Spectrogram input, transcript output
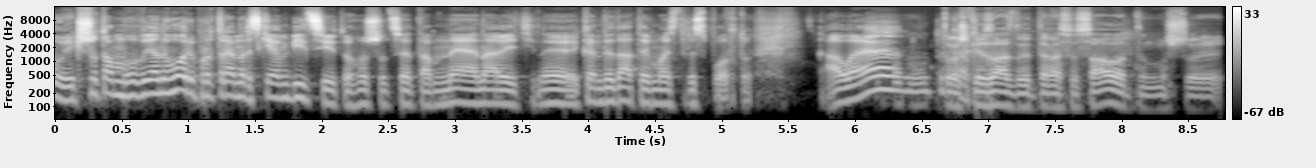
Ну, якщо там я не говорю про тренерські амбіції, того що це там не навіть не кандидати в майстри спорту. Але ну така. Трошки заздрить Тарасу Сало, тому що е,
